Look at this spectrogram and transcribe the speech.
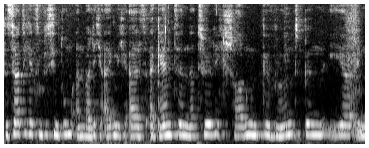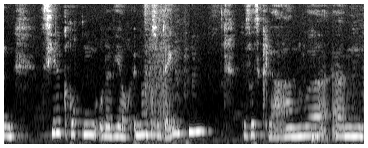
das hört sich jetzt ein bisschen dumm an, weil ich eigentlich als Agentin natürlich schon gewöhnt bin, eher in Zielgruppen oder wie auch immer zu denken. Das ist klar. Nur ähm,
